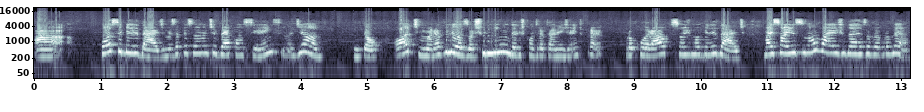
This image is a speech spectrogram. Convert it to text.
a, a possibilidade, mas se a pessoa não tiver consciência, não adianta. Então, ótimo, maravilhoso, acho lindo eles contratarem gente para procurar opções de mobilidade, mas só isso não vai ajudar a resolver o problema.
